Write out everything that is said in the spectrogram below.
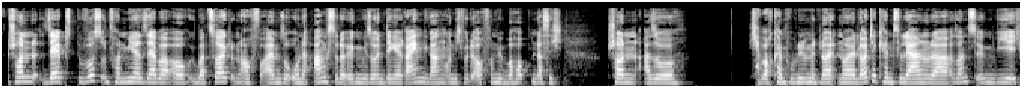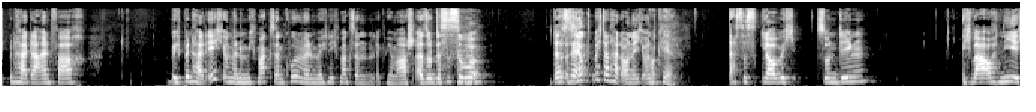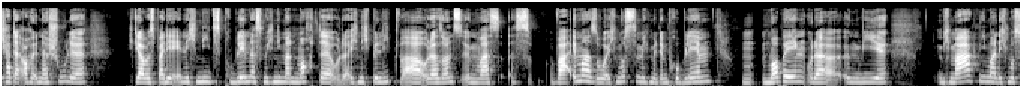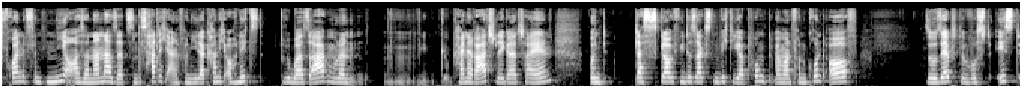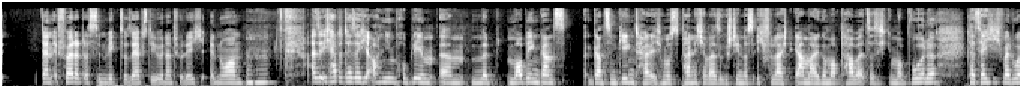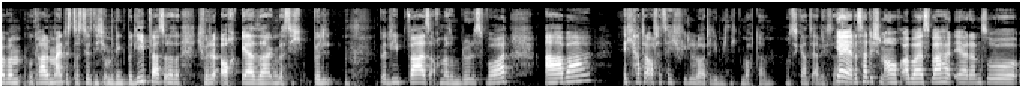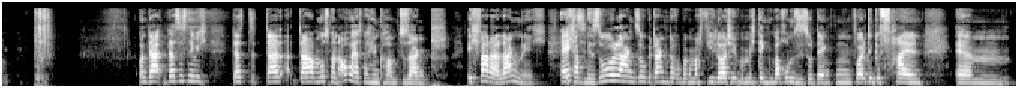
schon selbstbewusst und von mir selber auch überzeugt und auch vor allem so ohne Angst oder irgendwie so in Dinge reingegangen. Und ich würde auch von mir behaupten, dass ich schon, also ich habe auch kein Problem mit Leu neue Leute kennenzulernen oder sonst irgendwie. Ich bin halt da einfach, ich bin halt ich und wenn du mich magst, dann cool und wenn du mich nicht magst, dann leck mir am Arsch. Also das ist so, mhm. Das, das juckt mich dann halt auch nicht. Und okay. das ist, glaube ich, so ein Ding. Ich war auch nie, ich hatte auch in der Schule, ich glaube, es ist bei dir ähnlich nie das Problem, dass mich niemand mochte oder ich nicht beliebt war oder sonst irgendwas. Es war immer so. Ich musste mich mit dem Problem Mobbing oder irgendwie mich mag niemand, ich muss Freunde finden, nie auseinandersetzen. Das hatte ich einfach nie. Da kann ich auch nichts drüber sagen oder keine Ratschläge erteilen. Und das ist, glaube ich, wie du sagst, ein wichtiger Punkt. Wenn man von Grund auf so selbstbewusst ist, dann fördert das den Weg zur Selbstliebe natürlich enorm. Mhm. Also ich hatte tatsächlich auch nie ein Problem ähm, mit Mobbing, ganz Ganz im Gegenteil, ich muss peinlicherweise gestehen, dass ich vielleicht eher mal gemobbt habe, als dass ich gemobbt wurde. Tatsächlich, weil du aber gerade meintest, dass du jetzt nicht unbedingt beliebt warst oder so. Ich würde auch eher sagen, dass ich beliebt war, ist auch immer so ein blödes Wort. Aber ich hatte auch tatsächlich viele Leute, die mich nicht gemocht haben, muss ich ganz ehrlich sagen. Ja, ja, das hatte ich schon auch, aber es war halt eher dann so. Pff. Und da, das ist nämlich, das, da, da muss man auch erstmal hinkommen, zu sagen, pff, ich war da lang nicht. Echt? Ich habe mir so lange so Gedanken darüber gemacht, wie Leute über mich denken, warum sie so denken, wollte gefallen. Ähm,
